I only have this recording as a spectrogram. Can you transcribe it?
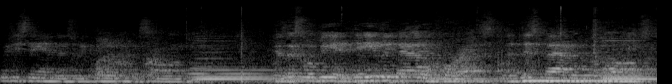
Would you stand as we close with the song? Because this will be a daily battle for us, that this battle belongs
